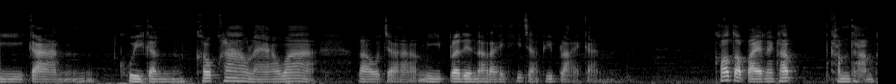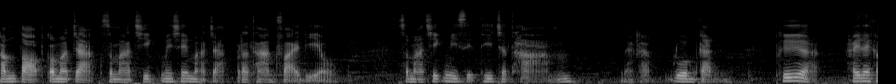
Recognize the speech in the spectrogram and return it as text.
มีการคุยกันคร่าวๆแล้วว่า เราจะมีประเด็นอะไรที่จะอภิปรายกัน ข้อต่อไปนะครับคำถามคำตอบก็มาจากสมาชิกไม่ใช่มาจากประธานฝ่ายเดียว สมาชิกมีสิทธิ์ที่จะถามนะครับร่วมกันเพื่อให้ได้ค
